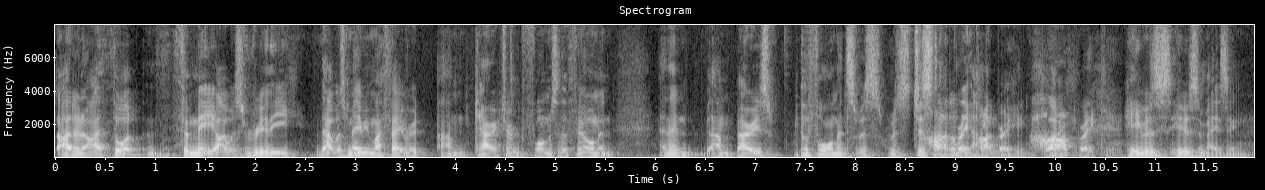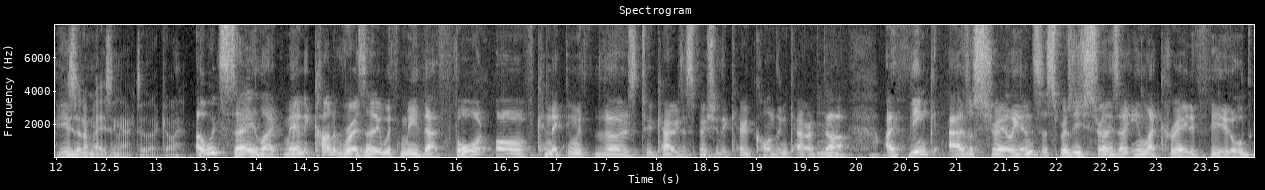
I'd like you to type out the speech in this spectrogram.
I don't know. I thought for me, I was really that was maybe my favorite um, character and performance of the film, and and then um, Barry's performance was was just utterly Heartbreaking. heartbreaking. Like, he was he was amazing. He's an amazing actor. That guy. I would say, like, man, it kind of resonated with me that thought of connecting with those two characters, especially the Kerry Condon character. Mm. I think as Australians, especially Australians that are in like creative field,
